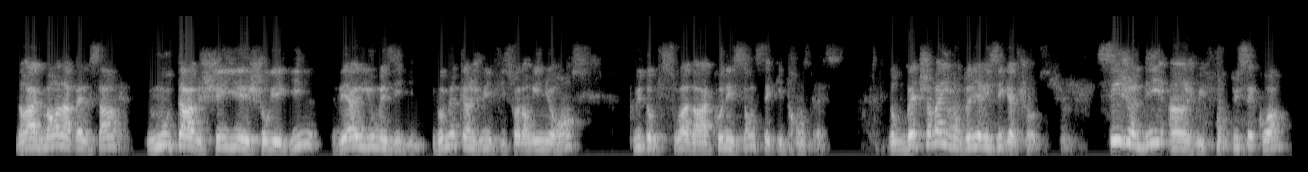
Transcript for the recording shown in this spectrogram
Dans l'Agma, on appelle ça Moutav Sheye Shogegin Il vaut mieux qu'un juif il soit dans l'ignorance plutôt qu'il soit dans la connaissance et qu'il transgresse. Donc, Bet Shammai, ils vont te dire ici quelque chose. Si je dis à un juif, tu sais quoi?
